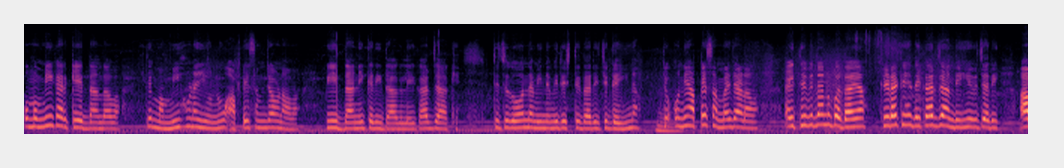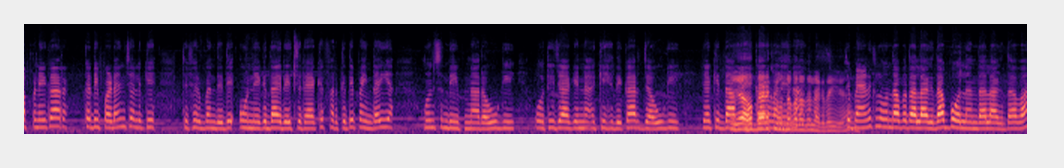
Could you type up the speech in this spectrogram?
ਉਹ ਮੰਮੀ ਕਰਕੇ ਇਦਾਂ ਦਾ ਵਾ ਤੇ ਮੰਮੀ ਹੁਣਾ ਹੀ ਉਹਨੂੰ ਆਪੇ ਸਮਝਾਉਣਾ ਵਾ ਵੀ ਇਦਾਂ ਨਹੀਂ ਕਰੀਦਾ ਅਗਲੇ ਘਰ ਜਾ ਕੇ। ਤੇ ਜਦੋਂ ਉਹ ਨਵੀਂ ਨਵੀਂ ਰਿਸ਼ਤੇਦਾਰੀ 'ਚ ਗਈ ਨਾ ਤੇ ਉਹਨੇ ਆਪੇ ਸਮਝ ਜਾਣਾ ਵਾ। ਇੱਥੇ ਵੀ ਤੁਹਾਨੂੰ ਪਤਾ ਆ ਕਿਹੜਾ ਕਿਸੇ ਦੇ ਘਰ ਜਾਂਦੀ ਸੀ ਵਿਚਾਰੀ ਆਪਣੇ ਘਰ ਕਦੀ ਪੜਨ ਚਲ ਗਏ ਤੇ ਫਿਰ ਬੰਦੇ ਦੇ ਓਨੇ ਕੁ ਦਾਇਰੇ 'ਚ ਰਹਿ ਕੇ ਫ਼ਰਕ ਤੇ ਪੈਂਦਾ ਹੀ ਆ। ਹੁਣ ਸੰਦੀਪ ਨਾਲ ਰਹੂਗੀ ਉਥੇ ਜਾ ਕੇ ਨਾ ਕਿਸੇ ਦੇ ਘਰ ਜਾਊਗੀ ਜਾਂ ਕਿੱਦਾਂ ਆਪਣੇ ਘਰ ਵਾਲੇ ਦਾ ਪਤਾ ਨਾ ਤਾਂ ਲੱਗਦਾ ਹੀ ਆ। ਤੇ ਬਹਿਣ ਖਲੋਣ ਦਾ ਪਤਾ ਲੱਗਦਾ ਬੋਲਣ ਦਾ ਲੱਗਦਾ ਵਾ।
